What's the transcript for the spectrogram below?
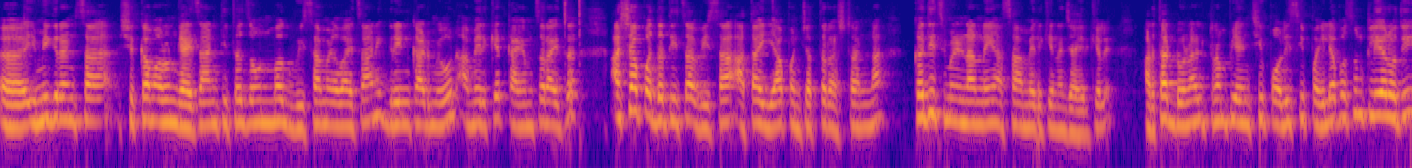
इमिग्रंटचा शिक्का मारून घ्यायचा आणि तिथं जाऊन मग व्हिसा मिळवायचा आणि ग्रीन कार्ड मिळवून अमेरिकेत कायमचं राहायचं. अशा पद्धतीचा व्हिसा आता या पंच्याहत्तर राष्ट्रांना कधीच मिळणार नाही असं अमेरिकेनं जाहीर केलंय. अर्थात डोनाल्ड ट्रम्प यांची पॉलिसी पहिल्यापासून क्लिअर होती.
